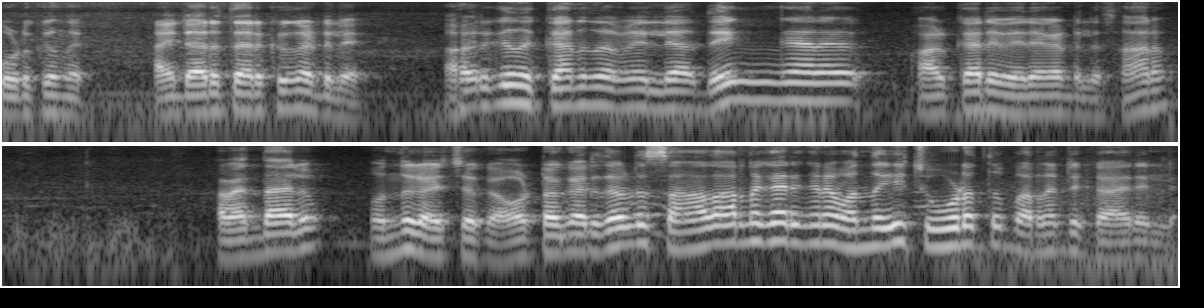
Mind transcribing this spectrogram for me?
കൊടുക്കുന്നത്. അതിന്റെ ഒരു തിരക്കും കണ്ടില്ലേ? അവർക്ക് നിൽക്കാനും സമയമില്ല. ഇതെങ്ങനെ ആൾക്കാർ വരിക കണ്ടില്ലേ? സാധനം അപ്പോൾ എന്തായാലും ഒന്ന് കഴിച്ചു നോക്കാം. ഓട്ടോക്കാർ ഇതവിടെ സാധാരണക്കാർ ഇങ്ങനെ വന്ന് ഈ ചൂടത്ത് പറഞ്ഞിട്ട് കാര്യമില്ല.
